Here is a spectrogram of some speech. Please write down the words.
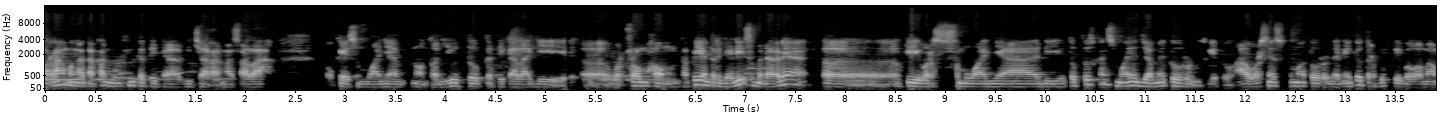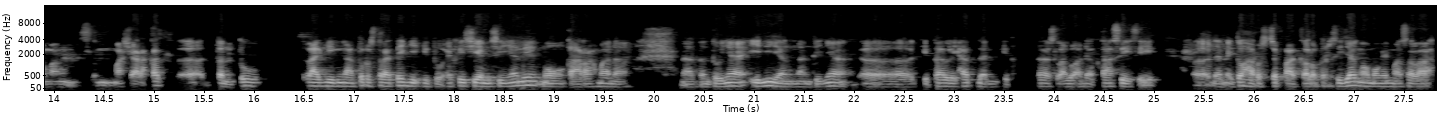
Orang mengatakan mungkin ketika bicara masalah oke okay, semuanya nonton YouTube ketika lagi uh, work from home, tapi yang terjadi sebenarnya uh, viewers semuanya di YouTube tuh kan semuanya jamnya turun gitu, hoursnya semua turun dan itu terbukti bahwa memang masyarakat uh, tentu lagi ngatur strategi gitu, efisiensinya nih mau ke arah mana. Nah tentunya ini yang nantinya uh, kita lihat dan kita selalu adaptasi sih dan itu harus cepat. Kalau Persija ngomongin masalah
